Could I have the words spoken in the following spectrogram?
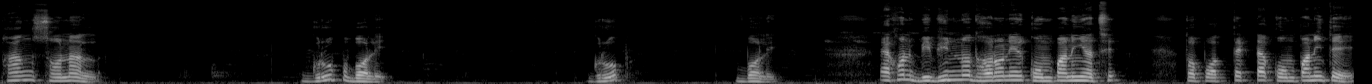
ফাংশনাল গ্রুপ বলে। গ্রুপ বলে। এখন বিভিন্ন ধরনের কোম্পানি আছে। তো প্রত্যেকটা কোম্পানিতে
